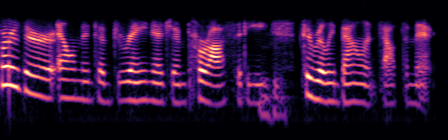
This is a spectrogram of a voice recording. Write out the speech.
further element of drainage and porosity mm-hmm. to really balance out the mix.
